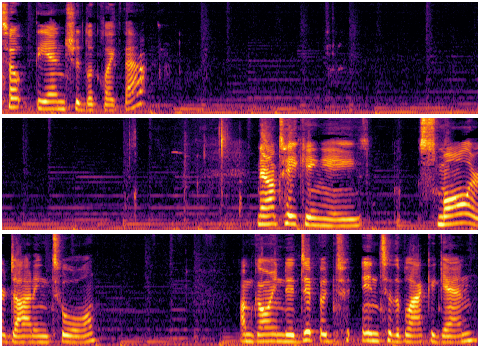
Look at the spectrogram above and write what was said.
So the end should look like that. Now taking a smaller dotting tool, I'm going to dip it into the black again.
